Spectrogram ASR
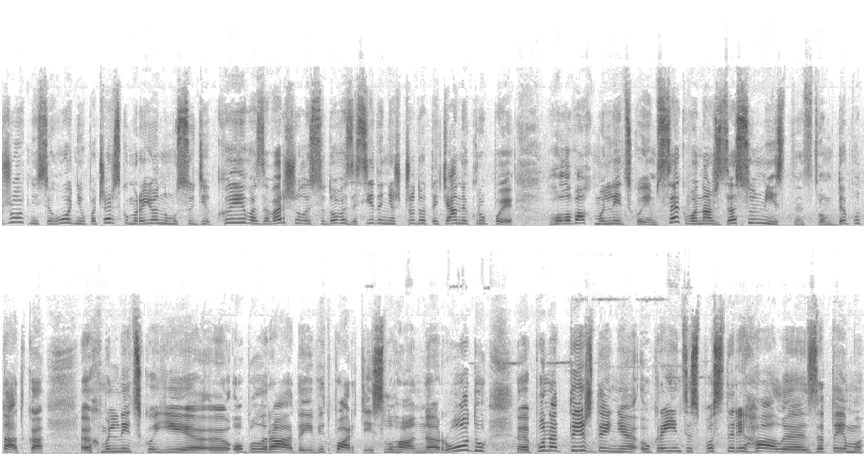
жовтня сьогодні у Печерському районному суді Києва завершилось судове засідання щодо Тетяни Крупи, голова Хмельницької МСЕК. Вона ж за сумісництвом депутатка е, Хмельницької е, облради від партії Слуга народу. Е, Понад тиждень українці спостерігали за тим,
